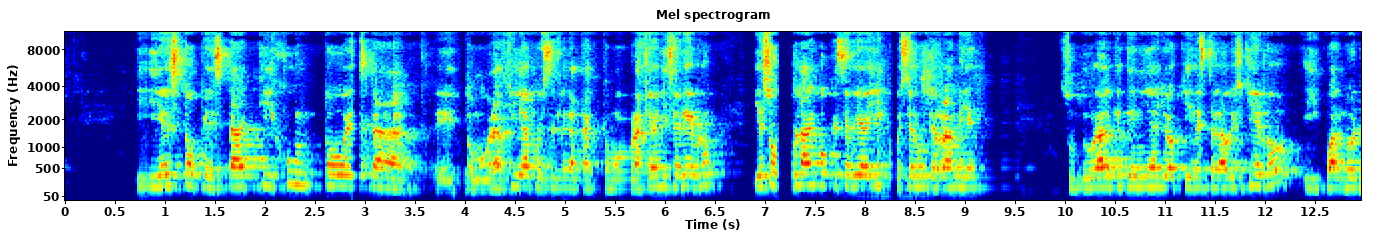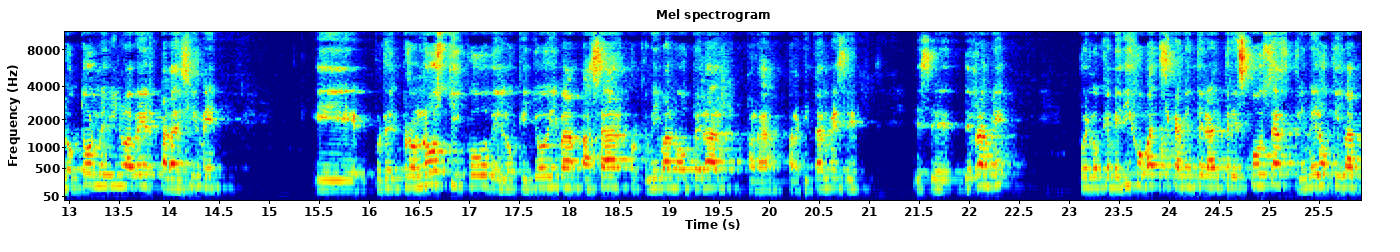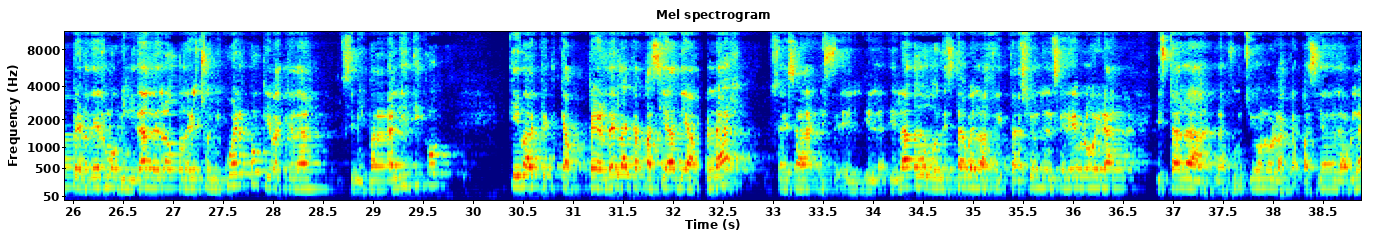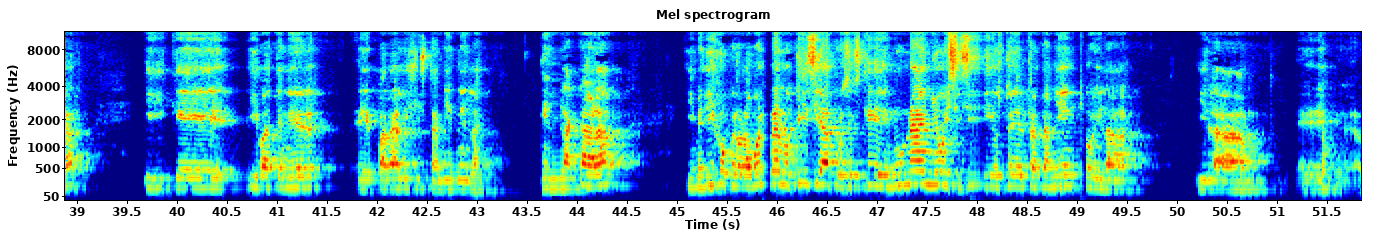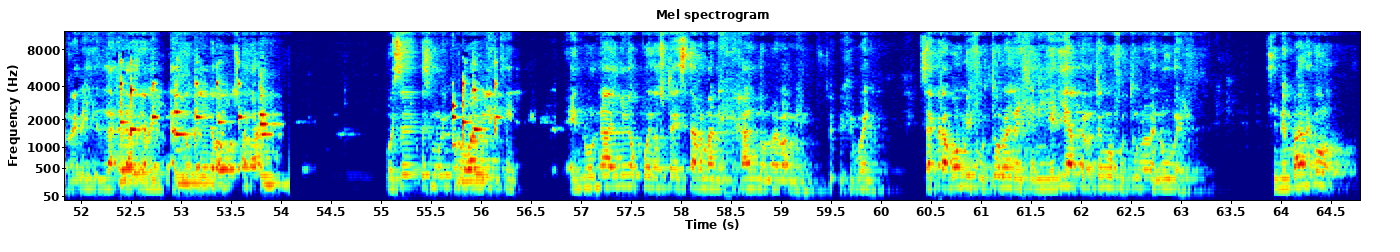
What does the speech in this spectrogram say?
Y esto que está aquí junto, esta eh, tomografía, pues es la tomografía de mi cerebro. Y eso blanco que se ve ahí, pues era un derrame subdural que tenía yo aquí de este lado izquierdo. Y cuando el doctor me vino a ver para decirme eh, por el pronóstico de lo que yo iba a pasar, porque me iban a operar para, para quitarme ese, ese derrame, pues lo que me dijo básicamente eran tres cosas. Primero, que iba a perder movilidad del lado derecho de mi cuerpo, que iba a quedar semiparalítico que iba a perder la capacidad de hablar, o sea, esa, el, el, lado donde estaba la afectación del cerebro era, está la, la, función o la capacidad de hablar, y que iba a tener eh, parálisis también en la, en la cara. Y me dijo, pero la buena noticia, pues es que en un año, y si sigue usted el tratamiento y la, y eh, la, rehabilitación que le vamos a dar, pues es muy probable que en un año pueda usted estar manejando nuevamente. Entonces dije, bueno, se acabó mi futuro en la ingeniería, pero tengo futuro en Uber. Sin embargo,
